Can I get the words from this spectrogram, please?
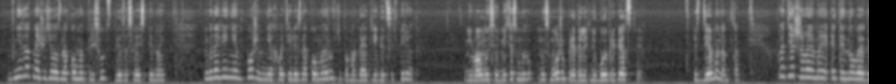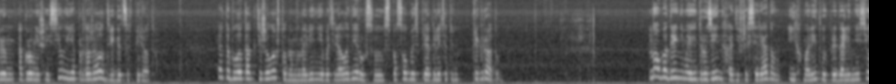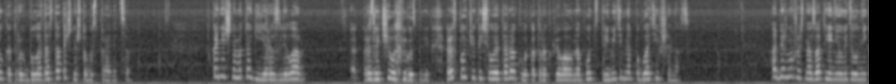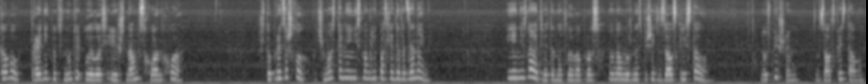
Внезапно ощутила знакомое присутствие за своей спиной. Мгновением позже мне охватили знакомые руки, помогая двигаться вперед. Не волнуйся, вместе мы сможем преодолеть любое препятствие. С демоном-то. Поддерживаемая этой новой огром огромнейшей силой, я продолжала двигаться вперед. Это было так тяжело, что на мгновение я потеряла веру в свою способность преодолеть эту преграду. Но ободрение моих друзей, находившихся рядом, и их молитвы придали мне сил, которых было достаточно, чтобы справиться. В конечном итоге я разлила... Э, различила, господи, расплывчатый силуэт оракула, который открывал на путь, стремительно поглотивший нас. Обернувшись назад, я не увидела никого. Проникнуть внутрь удалось лишь нам с Хуанхуа. Что произошло? Почему остальные не смогли последовать за нами? Я не знаю ответа на твой вопрос, но нам нужно спешить в зал с кристаллом. Ну, спешим. В зал с кристаллом.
